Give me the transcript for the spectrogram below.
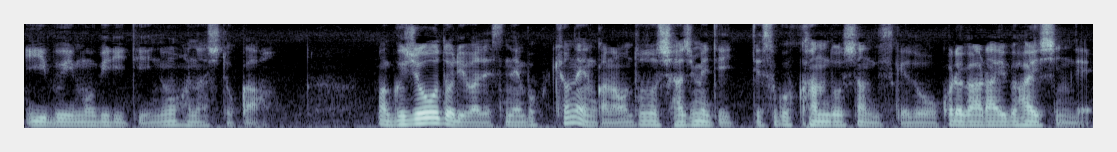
EV モビリティの話とか、まあ、郡上踊りはですね、僕去年かな、一昨年初めて行ってすごく感動したんですけど、これがライブ配信で、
